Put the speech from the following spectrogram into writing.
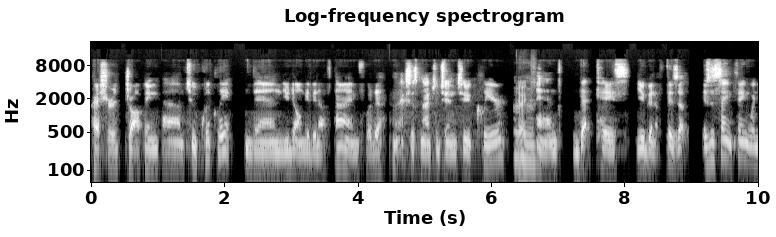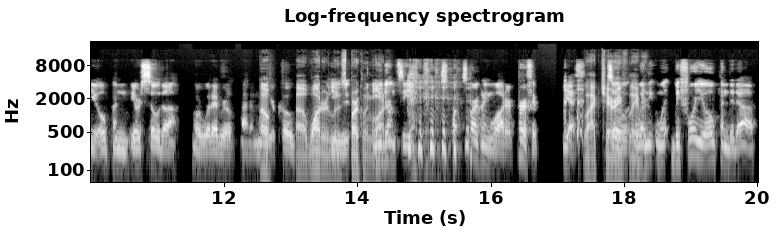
pressure dropping um, too quickly, then you don't give enough time for the excess nitrogen to clear. Yikes. Mhm. And in that case, you're going to fizz up. It's the same thing when you open your soda or whatever, I don't know, Oh, your Coke. Uh, Waterloo, You- sparkling water. you don't see it. Sp- sparkling water. Perfect. Yes. black cherry so flavor. when, when before you opened it up,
